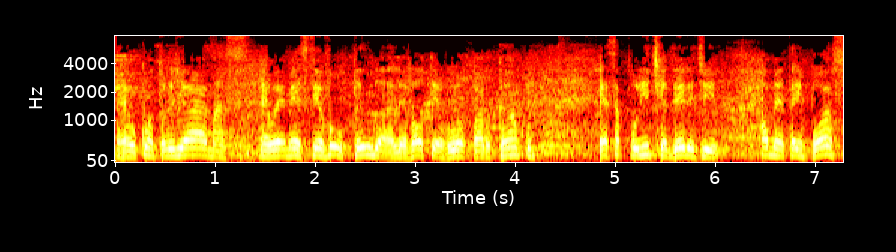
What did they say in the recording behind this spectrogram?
é, o controle de armas, é, o MST voltando a levar o terror para o campo. Essa política dele de aumentar impostos,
